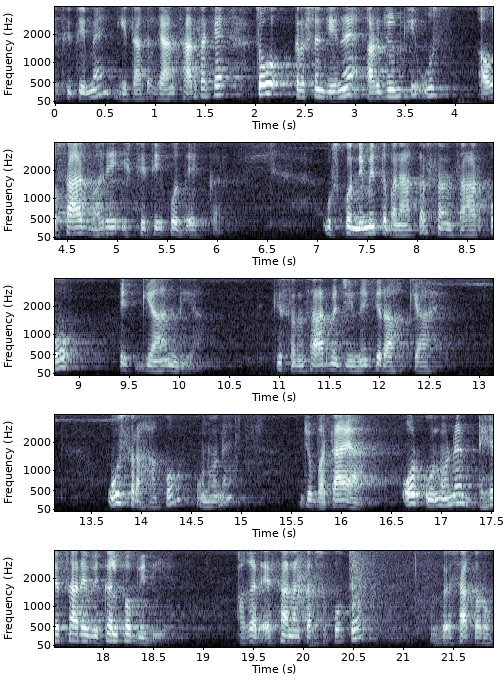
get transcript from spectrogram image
स्थिति में गीता का ज्ञान सार्थक है। तो कृष्ण जी ने अर्जुन की उस अवसाद भरी स्थिति को देखकर, उसको निमित्त बनाकर संसार को एक ज्ञान दिया कि संसार में जीने की राह क्या है। उस राह को उन्होंने जो बताया और उन्होंने ढेर सारे विकल्प भी दिए। अगर ऐसा ना कर सको तो वैसा करो।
